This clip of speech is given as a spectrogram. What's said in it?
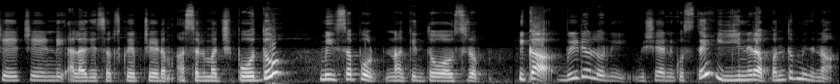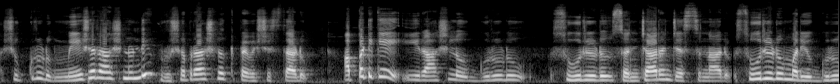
షేర్ చేయండి అలాగే సబ్స్క్రైబ్ చేయడం అస్సలు మర్చిపోవద్దు. మీ సపోర్ట్ నాకు ఎంతో అవసరం. ఇక వీడియోలోని విషయానికి వస్తే ఈ నెల పంతొమ్మిదిన శుక్రుడు మేషరాశి నుండి వృషభ రాశిలోకి ప్రవేశిస్తాడు. అప్పటికే ఈ రాశిలో గురుడు సూర్యుడు సంచారం చేస్తున్నారు. సూర్యుడు మరియు గురు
